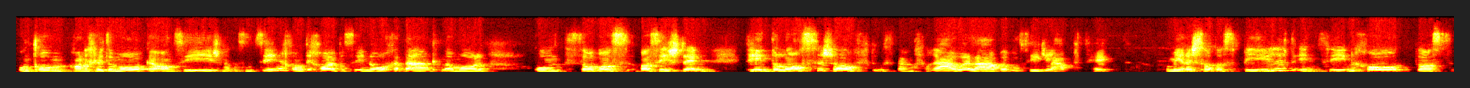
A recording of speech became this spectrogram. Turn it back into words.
Und darum kann ich heute Morgen an sie, ist mir das in den Sinn gekommen und ich habe über sie nachgedacht nochmal. Und so, was, was ist denn die Hinterlassenschaft aus dem Frauenleben, das sie gelebt hat? Und mir ist so das Bild in den Sinn gekommen, dass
